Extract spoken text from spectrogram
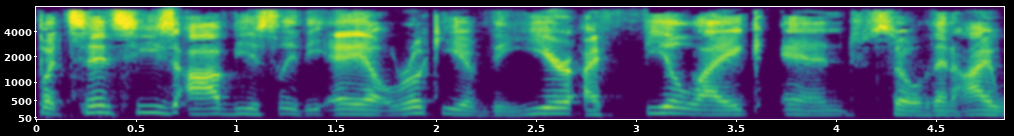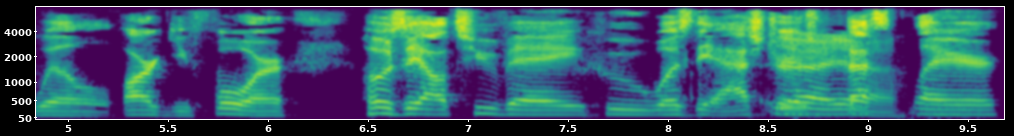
but since he's obviously the AL Rookie of the Year, I feel like, and so then I will argue for Jose Altuve, who was the Astros' Yeah, yeah. best player.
